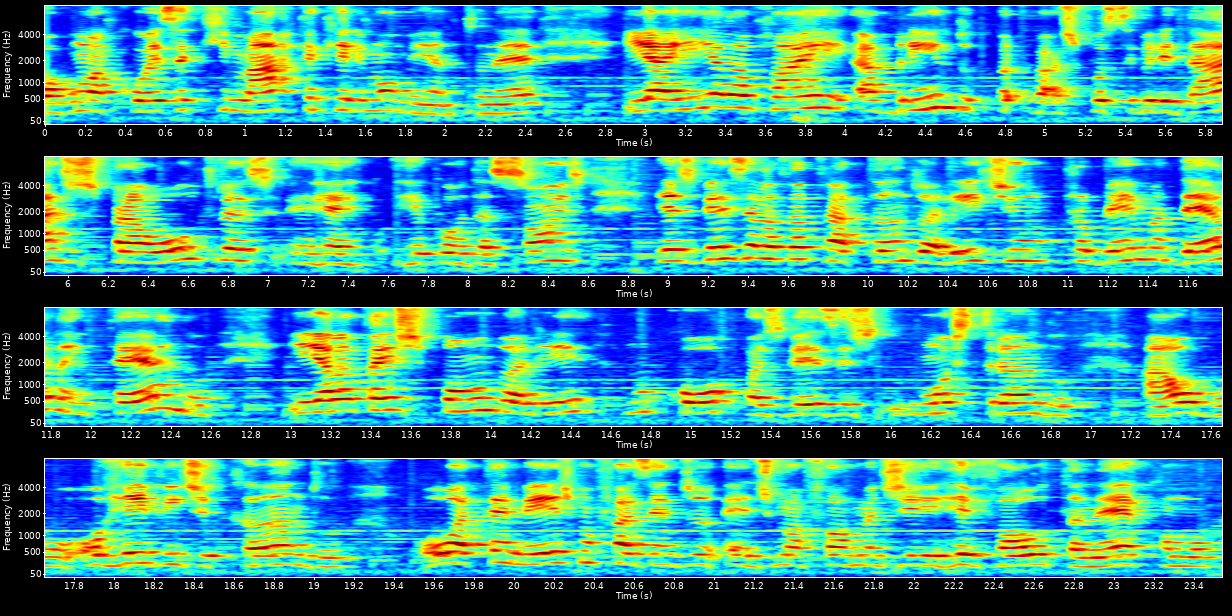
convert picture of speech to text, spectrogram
alguma coisa que marque aquele momento, né? E aí ela vai abrindo as possibilidades para outras eh, recordações, e às vezes ela está tratando ali de um problema dela interno e ela está expondo ali no corpo, às vezes mostrando algo ou reivindicando ou até mesmo fazendo é, de uma forma de revolta, né, como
